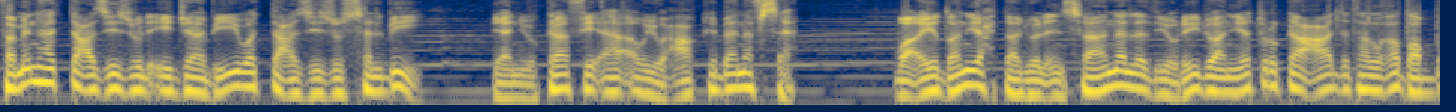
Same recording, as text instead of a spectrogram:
فمنها التعزيز الإيجابي والتعزيز السلبي بأن يكافئ أو يعاقب نفسه. وأيضا يحتاج الإنسان الذي يريد أن يترك عادة الغضب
